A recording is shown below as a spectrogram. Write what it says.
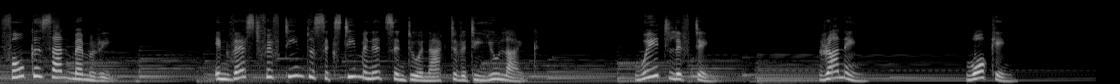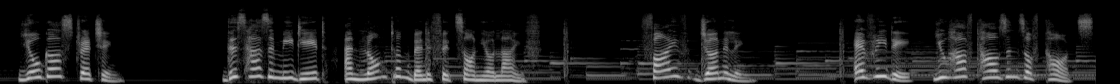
focus, and memory. Invest 15 to 60 minutes into an activity you like. Weightlifting, running, walking, yoga, stretching. This has immediate and long term benefits on your life. 5. Journaling. Every day, you have thousands of thoughts.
